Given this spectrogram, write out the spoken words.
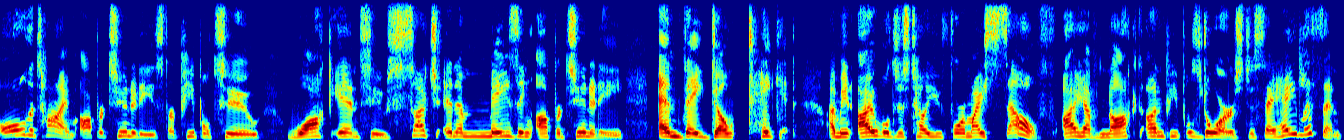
all the time opportunities for people to walk into such an amazing opportunity and they don't take it. I mean, I will just tell you for myself, I have knocked on people's doors to say, hey, listen,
